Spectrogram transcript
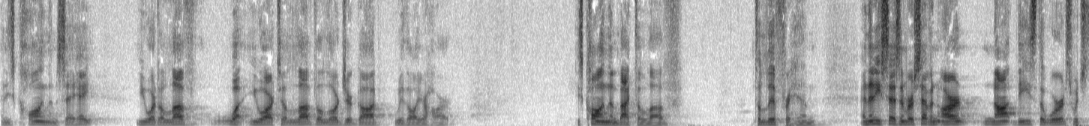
And he's calling them to say, hey, you are to love what? You are to love the Lord your God with all your heart. He's calling them back to love, to live for him. And then he says in verse 7 Are not these the words which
